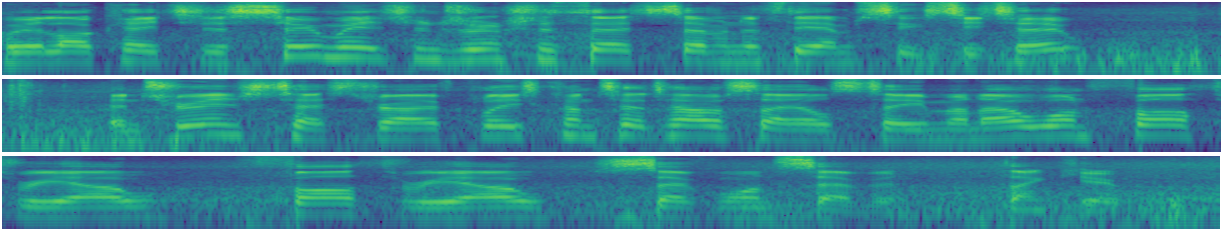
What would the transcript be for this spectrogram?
We're located at 2 minutes from junction 37 of the M62 and to arrange test drive please contact our sales team on 01430 430 717. Thank you.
